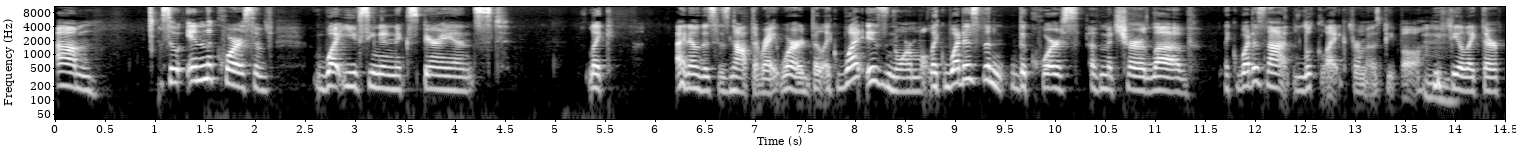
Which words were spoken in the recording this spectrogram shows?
Um, so, in the course of what you've seen and experienced, like, I know this is not the right word, but like, what is normal? Like, what is the the course of mature love like, what does that look like for most people mm. who feel like they're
